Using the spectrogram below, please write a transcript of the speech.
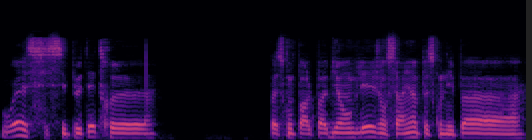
ouais c'est peut-être parce qu'on parle pas bien anglais, j'en sais rien, parce qu'on n'est pas.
